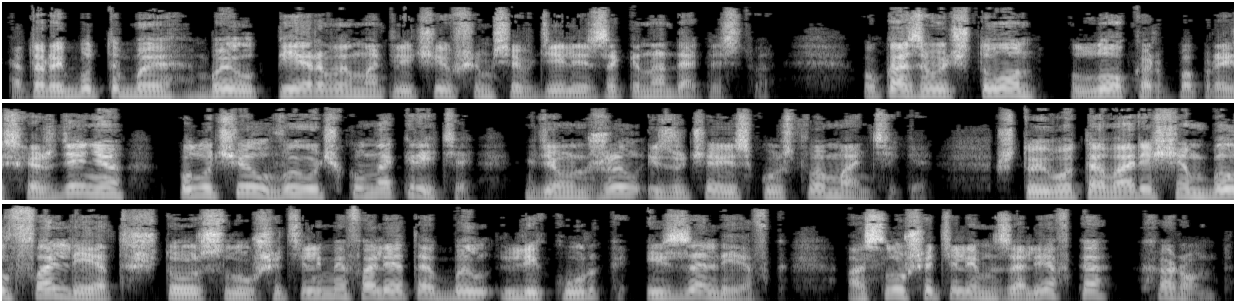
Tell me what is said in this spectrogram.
который будто бы был первым отличившимся в деле законодательства. Указывают, что он, локар по происхождению, получил выучку на Крите, где он жил, изучая искусство мантики, что его товарищем был Фалет, что слушателями Фалета был Ликург и Залевк, а слушателем Залевка — Харонт.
